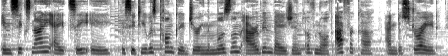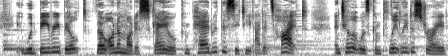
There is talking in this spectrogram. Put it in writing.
In 698 CE, the city was conquered during the Muslim Arab invasion of North Africa and destroyed. It would be rebuilt, though on a modest scale compared with the city at its height, until it was completely destroyed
